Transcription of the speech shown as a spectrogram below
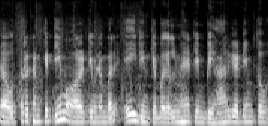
उत्तराखंड की टीम और टीम नंबर एट इनके बगल में है, टीम बिहार की टीम। तो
